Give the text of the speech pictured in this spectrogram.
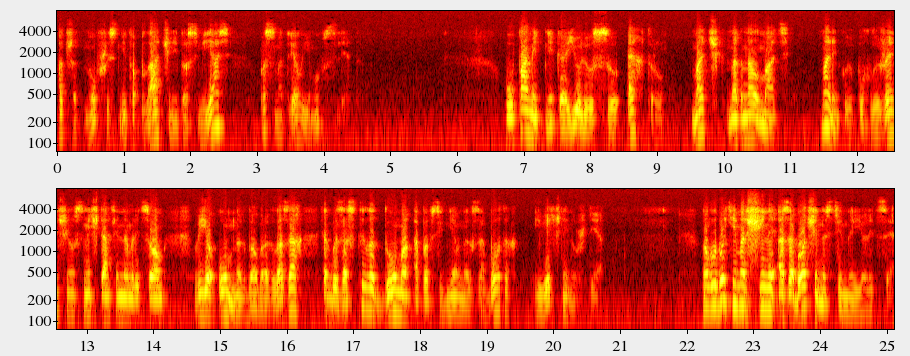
отшатнувшись, не то плача, не то смеясь, посмотрел ему вслед. У памятника Юлиусу Эхтеру мальчик нагнал мать, маленькую пухлую женщину с мечтательным лицом, в ее умных добрых глазах как бы застыла дума о повседневных заботах и вечной нужде. Но глубокие морщины озабоченности на ее лице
